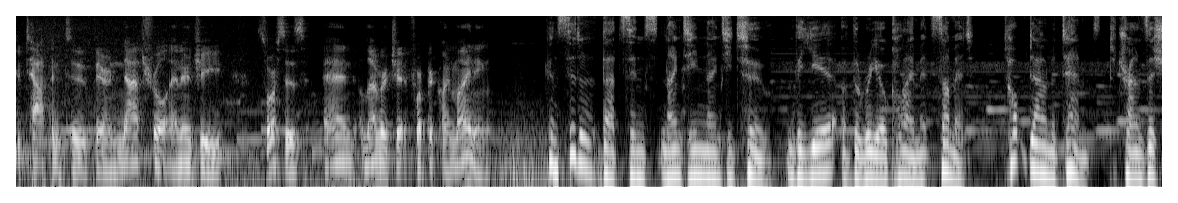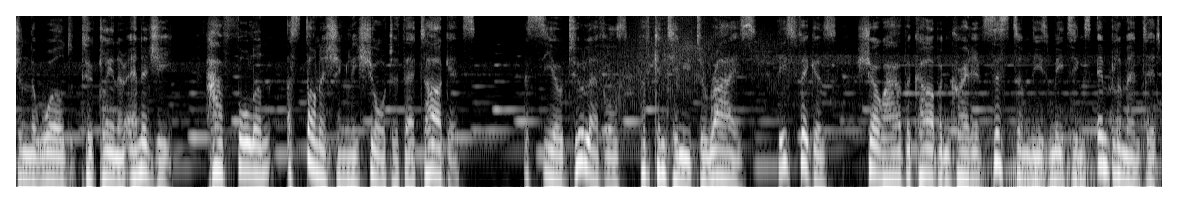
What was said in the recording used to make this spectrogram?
to tap into their natural energy sources and leverage it for Bitcoin mining. Consider that since 1992, the year of the Rio Climate Summit, top-down attempts to transition the world to cleaner energy have fallen astonishingly short of their targets, as CO2 levels have continued to rise. These figures show how the carbon credit system these meetings implemented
